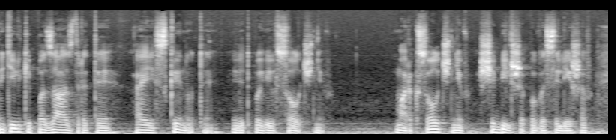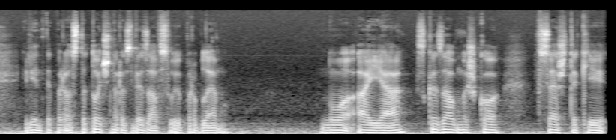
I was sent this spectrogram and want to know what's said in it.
Не тільки позаздрити, а й скинути, відповів Солчнів. Марк Солчнів ще більше повеселішав, він тепер остаточно розв'язав свою проблему. Ну, а я, сказав Мишко, все ж таки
